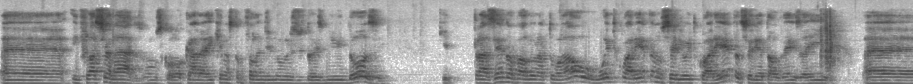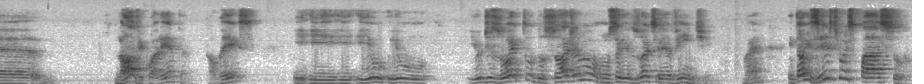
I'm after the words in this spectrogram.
é, inflacionados. Vamos colocar aí que nós estamos falando de números de 2012, que trazendo a valor atual, o 8,40 não seria 8,40, seria talvez aí é, 9,40, talvez. E, e, e, o, e o e o 18 do soja não, não seria 18, seria 20. Né? Então, existe um espaço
